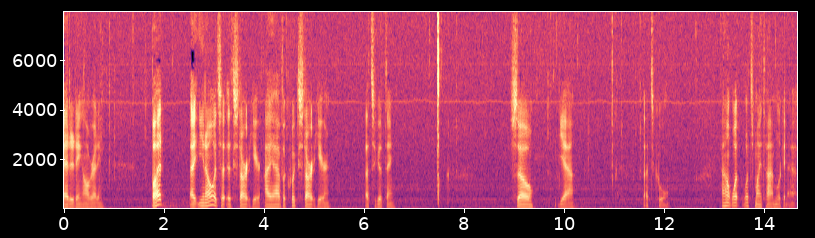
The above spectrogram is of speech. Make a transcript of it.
editing already. But uh, you know, it's a, a start here. I have a quick start here. That's a good thing. So, yeah. That's cool. How what what's my time looking at?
